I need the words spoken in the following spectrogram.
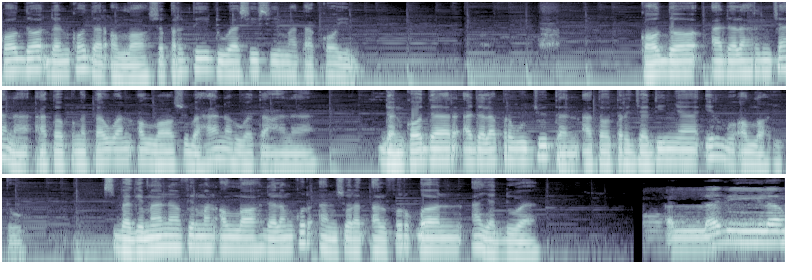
kodok dan kodar Allah seperti dua sisi mata koin. Kodok adalah rencana atau pengetahuan Allah Subhanahu wa Ta'ala, dan kodar adalah perwujudan atau terjadinya ilmu Allah itu sebagaimana firman Allah dalam Quran surat Al-Furqan ayat 2 الذي له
